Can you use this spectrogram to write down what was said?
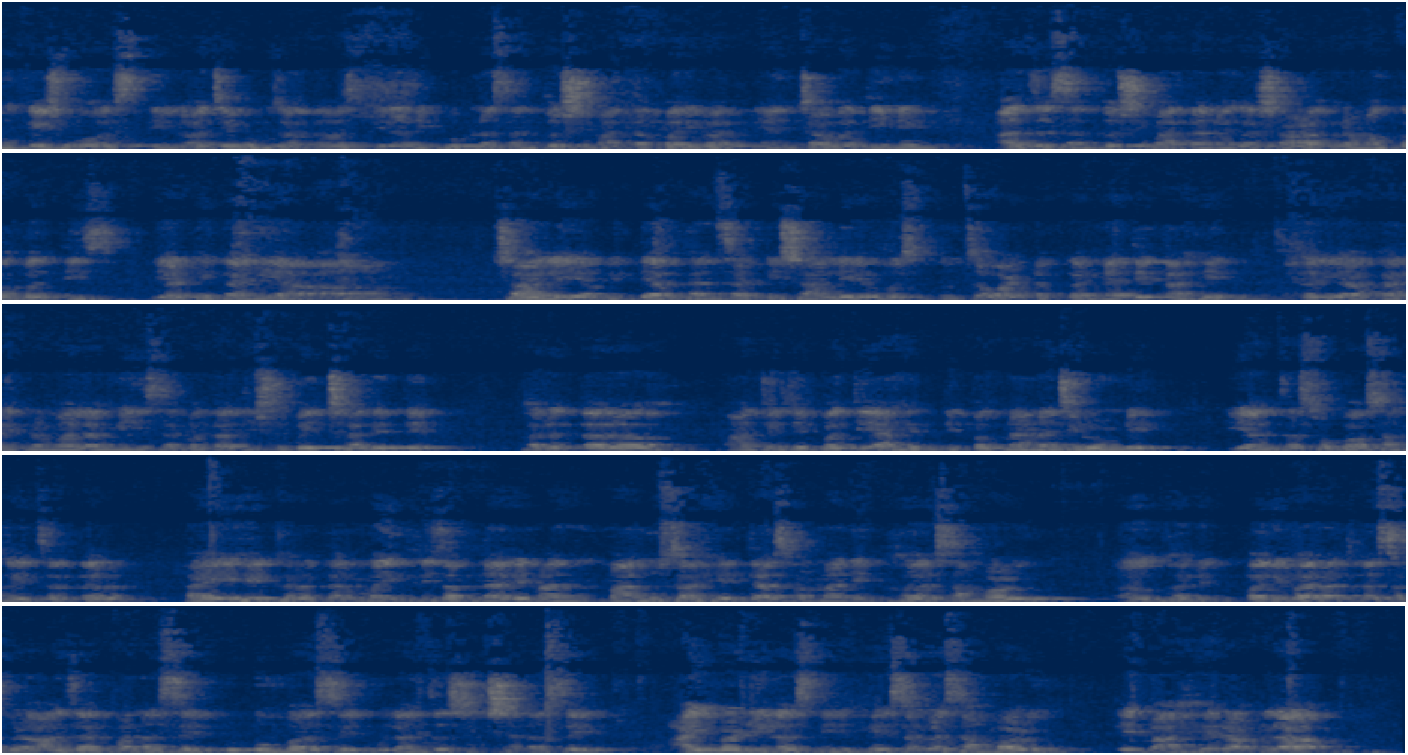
मुकेश भाऊ असतील अजय भाऊ जाधव असतील आणि पूर्ण संतोषी माता परिवार यांच्या वतीने आज संतोषी माता नगर शाळा क्रमांक बत्तीस या ठिकाणी शालेय विद्यार्थ्यांसाठी शालेय वस्तूंचं वाटप करण्यात येत आहे. तर या कार्यक्रमाला मी सर्वात आधी शुभेच्छा देते. खरं तर माझे जे पती आहेत दीपक नानाजी लोंढे यांचा स्वभाव सांगायचा तर हा हे खरं तर मैत्री जपणारे मान, माणूस आहे. त्याचप्रमाणे घर सांभाळून घर परिवारातलं सगळं आजारपण असेल कुटुंब असेल मुलांचं शिक्षण असेल आई वडील असतील हे सगळं सांभाळून ते बाहेर आपला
